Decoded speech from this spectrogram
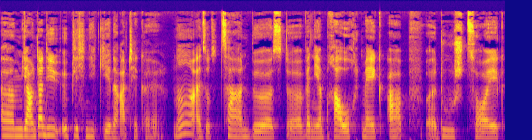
Ähm, ja, und dann die üblichen Hygieneartikel, ne? Also Zahnbürste, wenn ihr braucht, Make-up, äh, Duschzeug.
